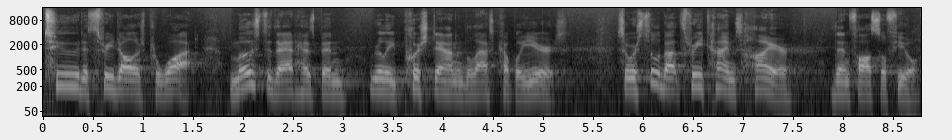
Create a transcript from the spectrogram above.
two to three dollars per watt. Most of that has been really pushed down in the last couple of years. So we're still about three times higher than fossil fuel.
